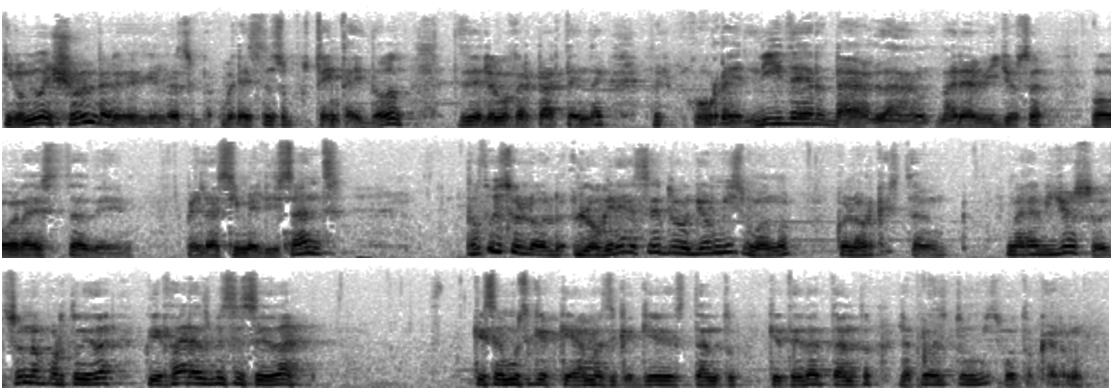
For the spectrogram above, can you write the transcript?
Y lo mismo en Schoenberg, en la su 32, desde luego Verpartenda, pero el líder, la, la, maravillosa obra esta de Pelas y Melisande. Todo eso lo, logré hacerlo yo mismo, ¿no? Con la orquesta. Maravilloso. Es una oportunidad que raras veces se da. Que esa música que amas y que quieres tanto, que te da tanto, la puedes tú mismo tocar, ¿no?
